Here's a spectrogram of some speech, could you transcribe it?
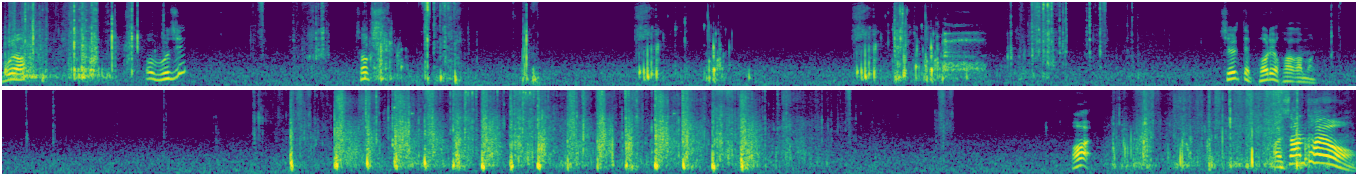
뭐야? 어 뭐지? 적시 지을 때 버려 과감하게 아! 아 산타 형!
